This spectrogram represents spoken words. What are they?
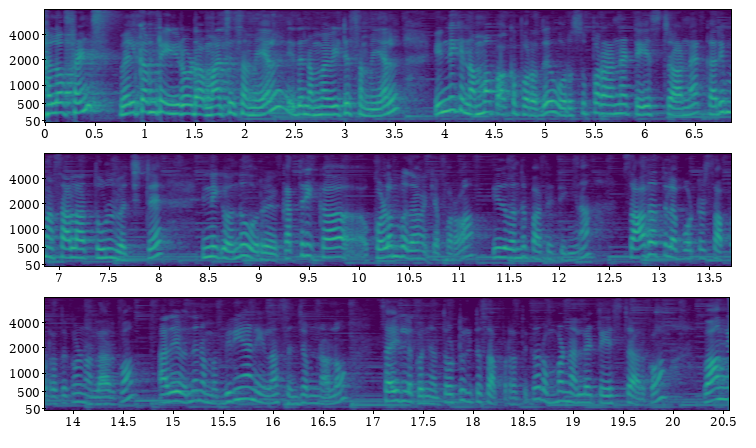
Hello friends welcome to Erode அம்மாச்சி சமையல் இது நம்ம வீட்டு சமையல். இன்றைக்கி நம்ம பார்க்க போகிறது ஒரு சூப்பரான டேஸ்டான கறி மசாலா தூள் வச்சுட்டு இன்றைக்கி வந்து ஒரு கத்திரிக்காய் குழம்பு தான் வைக்க போகிறோம் இது வந்து பார்த்துட்டிங்கன்னா சாதத்தில் போட்டு சாப்பிட்றதுக்கும் நல்லாயிருக்கும். அதே வந்து நம்ம பிரியாணியெல்லாம் செஞ்சோம்னாலும் சைடில் கொஞ்சம் தொட்டுக்கிட்டு சாப்பிட்றதுக்கு ரொம்ப நல்ல டேஸ்ட்டாக இருக்கும். வாங்க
